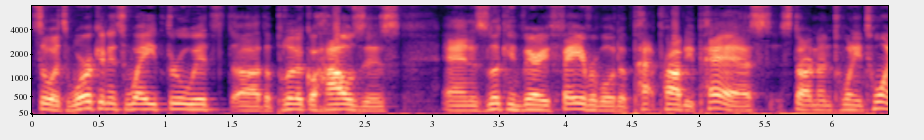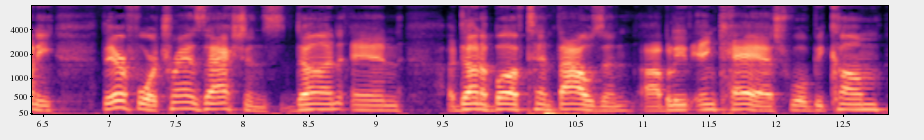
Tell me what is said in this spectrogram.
So it's working its way through its uh, the political houses, and it's looking very favorable to pa- probably pass starting in 2020. Therefore, transactions done and uh, done above 10,000, I believe, in cash will become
